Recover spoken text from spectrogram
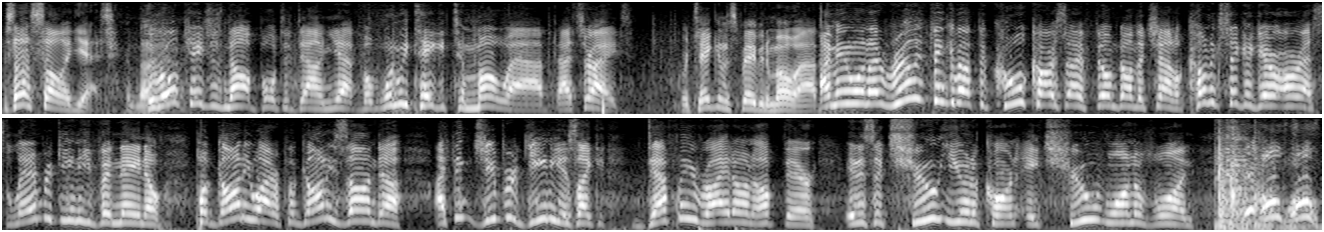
it's not solid yet. Not the roll yet. cage is not bolted down yet, but when we take it to Moab, that's right. We're taking this baby to Moab. I mean, when I really think about the cool cars I've filmed on the channel, Koenigsegg Agera RS, Lamborghini Veneno, Pagani Huayra, Pagani Zonda, I think Jeep Lamborghini is like definitely right on up there. It is a true unicorn, a true one of one. Oh, whoa!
